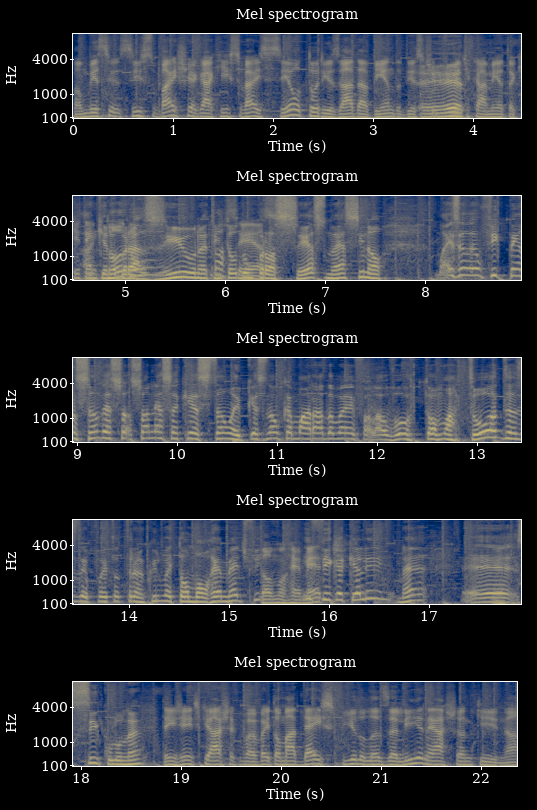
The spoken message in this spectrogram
Vamos ver se, se isso vai chegar aqui, se vai ser autorizada a venda desse tipo de É, medicamento aqui. Tem Aqui no um Brasil, né? Tem todo um processo, não é assim não. Mas eu, eu fico pensando é só, só nessa questão aí, porque senão o camarada vai falar, eu vou tomar todas, depois tô tranquilo, vai tomar o remédio, Toma o remédio. e fica aquele, né, é, ciclo, né? Tem gente que acha que vai, tomar 10 pílulas ali, né? Achando que, não,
